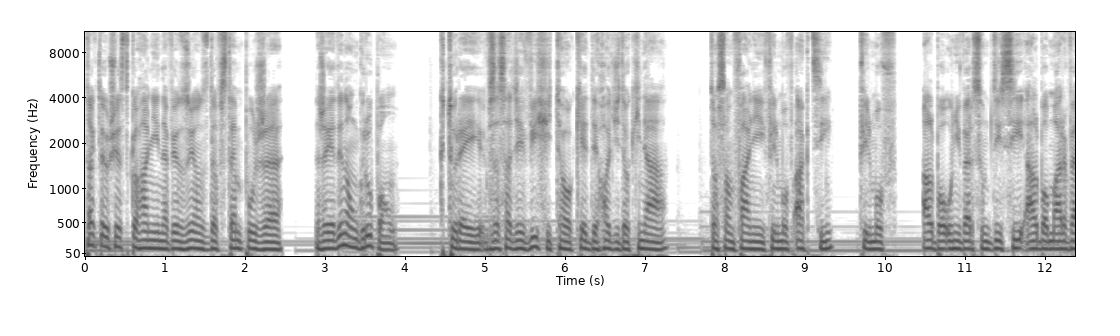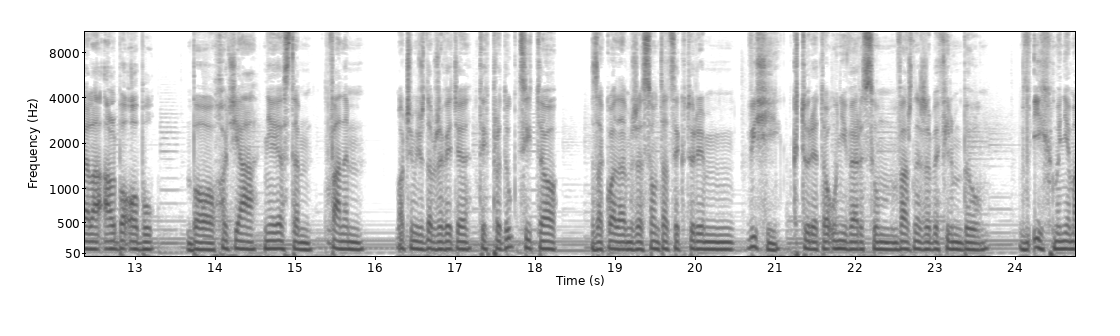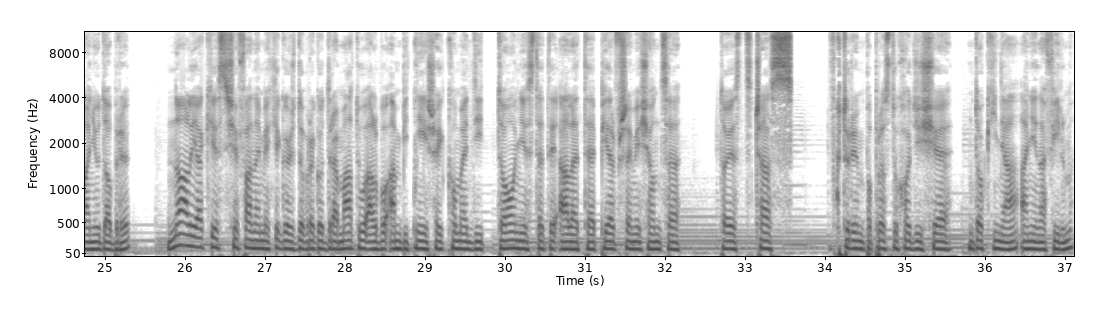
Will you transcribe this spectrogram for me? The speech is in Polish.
Tak to już jest, kochani, nawiązując do wstępu, że, że jedyną grupą, której w zasadzie wisi to, kiedy chodzi do kina, to są fani filmów akcji, filmów albo uniwersum DC, albo Marvela, albo obu. Bo choć ja nie jestem fanem, o czym już dobrze wiecie, tych produkcji, to zakładam, że są tacy, którym wisi, które to uniwersum, ważne, żeby film był w ich mniemaniu dobry. No ale jak jest się fanem jakiegoś dobrego dramatu albo ambitniejszej komedii, to niestety, ale te pierwsze miesiące to jest czas, w którym po prostu chodzi się do kina, a nie na film.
